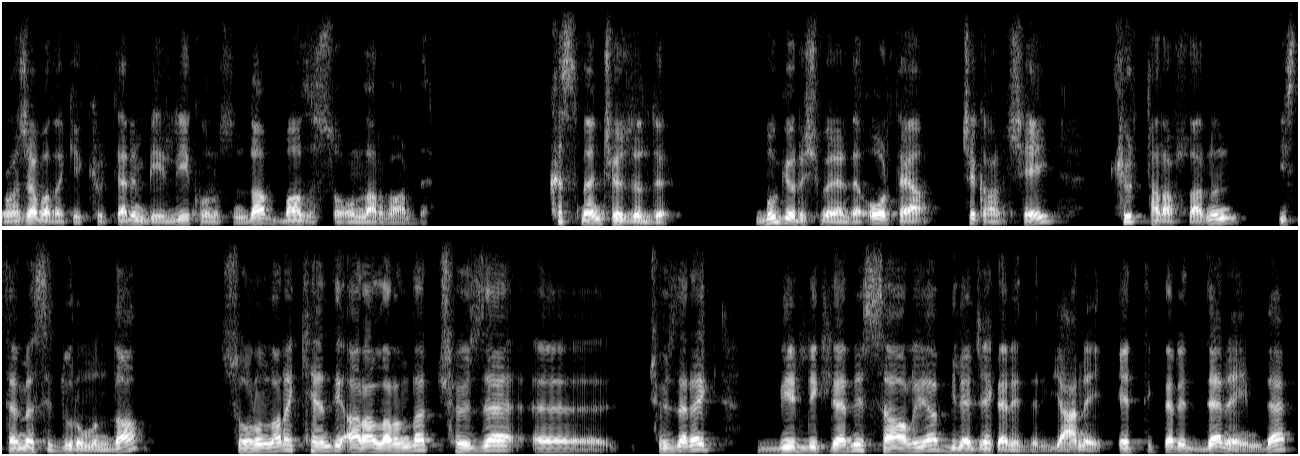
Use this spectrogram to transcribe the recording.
Rojava'daki Kürtlerin birliği konusunda bazı sorunlar vardı. Kısmen çözüldü. Bu görüşmelerde ortaya çıkan şey Kürt taraflarının istemesi durumunda sorunları kendi aralarında çöze e, çözerek birliklerini sağlayabilecekleridir. Yani ettikleri deneyimde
